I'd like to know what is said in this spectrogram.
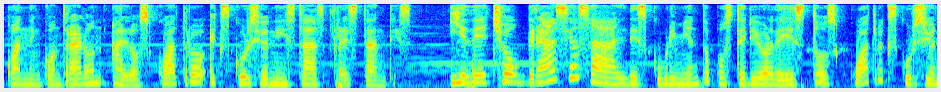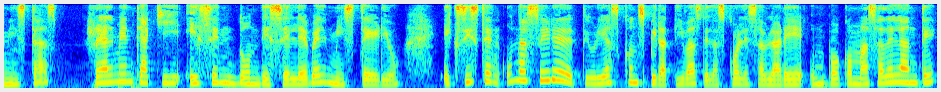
cuando encontraron a los cuatro excursionistas restantes. Y de hecho, gracias al descubrimiento posterior de estos cuatro excursionistas, realmente aquí es en donde se eleva el misterio. Existen una serie de teorías conspirativas de las cuales hablaré un poco más adelante,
